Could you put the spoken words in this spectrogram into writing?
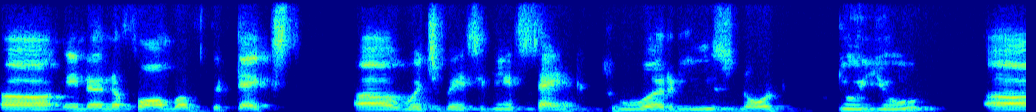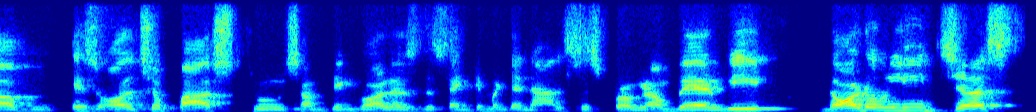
uh, in, in a form of the text uh, which basically sent through a release note to you um, is also passed through something called as the sentiment analysis program where we not only just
